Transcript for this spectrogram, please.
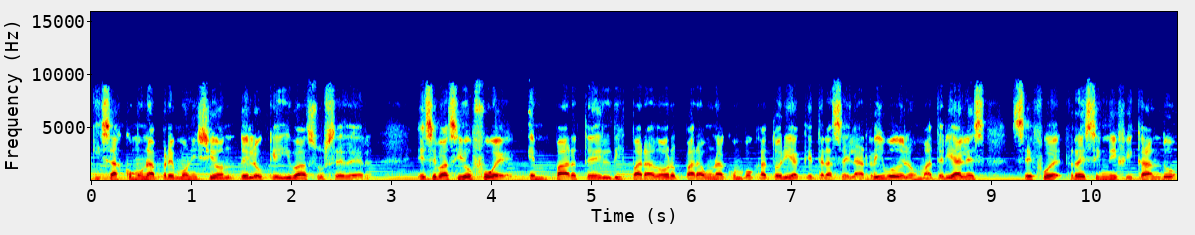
quizás como una premonición de lo que iba a suceder. Ese vacío fue, en parte, el disparador para una convocatoria que tras el arribo de los materiales se fue resignificando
